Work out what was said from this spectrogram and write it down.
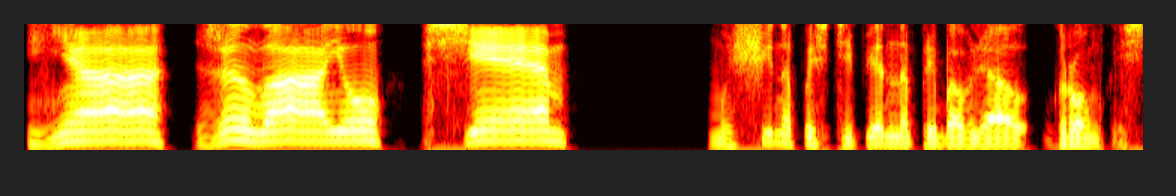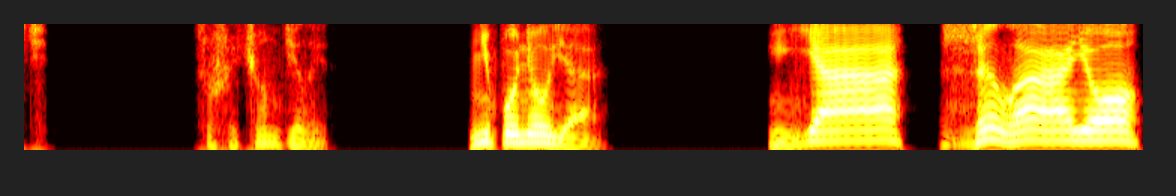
Я желаю всем...» Мужчина постепенно прибавлял громкость. «Слушай, что он делает?» «Не понял я». «Я желаю...»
